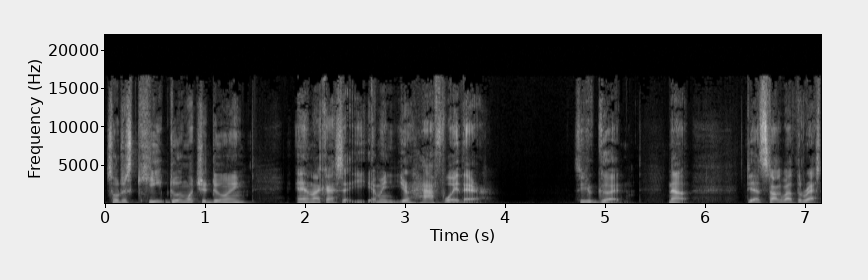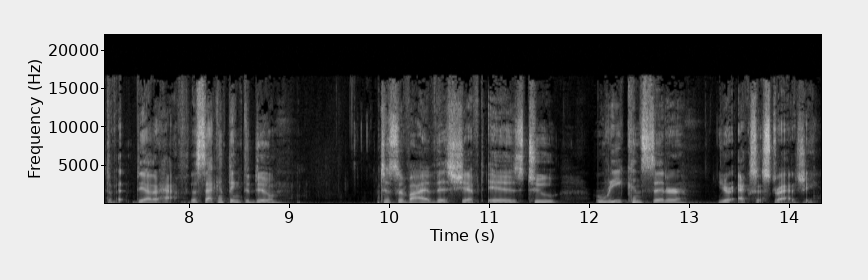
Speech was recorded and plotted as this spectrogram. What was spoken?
So just keep doing what you're doing. And like I said, I mean, you're halfway there. So you're good. Now, let's talk about the rest of it, the other half. The second thing to do to survive this shift is to reconsider your exit strategy.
